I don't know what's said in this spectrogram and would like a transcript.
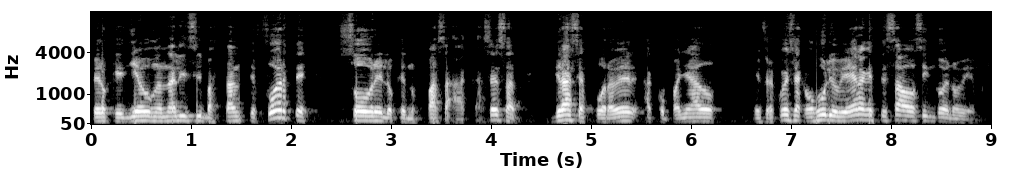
pero que lleva un análisis bastante fuerte sobre lo que nos pasa acá. César, gracias por haber acompañado en frecuencia con Julio Villarán este sábado 5 de noviembre.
